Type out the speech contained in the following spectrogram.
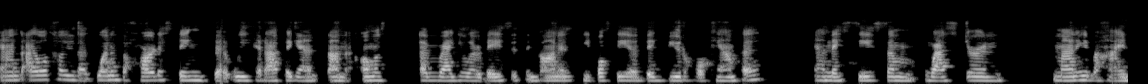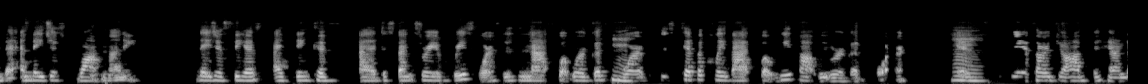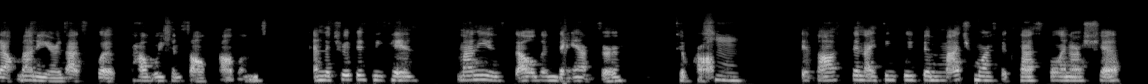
And I will tell you that's one of the hardest things that we hit up against on almost a regular basis in Ghana is people see a big, beautiful campus and they see some Western money behind it and they just want money. They just see us, I think, as a dispensary of resources and that's what we're good mm. for because typically that's what we thought we were good for. Mm. It's our job to hand out money or that's what how we can solve problems. And the truth is because money is seldom the answer to problems. Mm. It's often I think we've been much more successful in our shift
